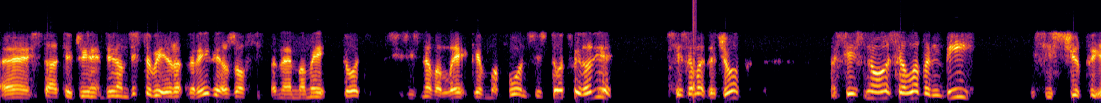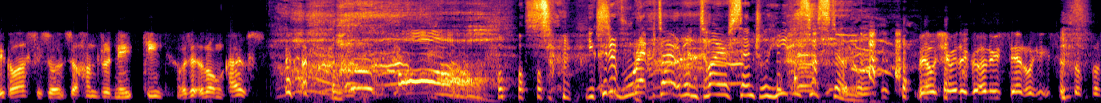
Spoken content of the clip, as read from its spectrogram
uh, started doing it, doing. I'm just away to rip the radiators off, and then my mate Todd, she says, "Never late." Give him a phone. She says, "Todd, where are you?" She says, "I'm at the job." I says, "No, it's 11B." He says, "Stuart, put your glasses on. It's 118." I was at the wrong house. You could have ripped out her entire central heating system. Well, she would have got a new central heat system for,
